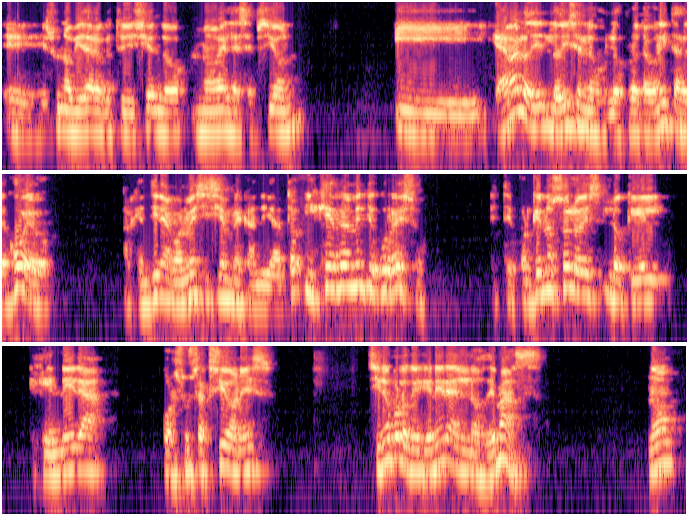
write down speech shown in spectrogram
eh, es una obviedad lo que estoy diciendo, no es la excepción. Y, además lo, dicen los, protagonistas del juego. Argentina con Messi siempre es candidato. Y que realmente ocurre eso. Este, porque no solo es lo que él genera por sus acciones, sino por lo que genera en los demás. ¿No?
